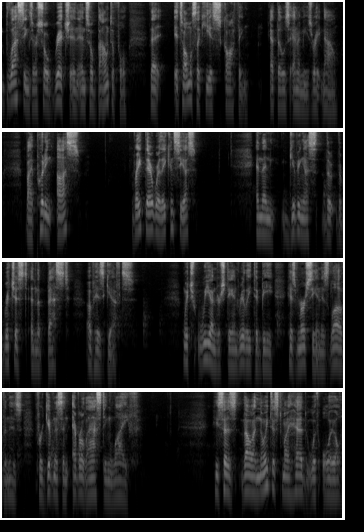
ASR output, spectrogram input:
blessings are so rich and, and so bountiful that it's almost like he is scoffing at those enemies right now by putting us right there where they can see us and then giving us the, the richest and the best of his gifts, which we understand really to be his mercy and his love and his forgiveness and everlasting life. He says, Thou anointest my head with oil,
